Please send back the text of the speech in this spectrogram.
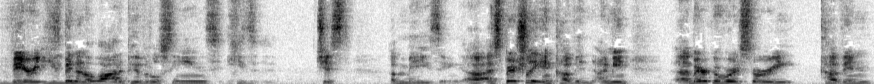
very. He's been in a lot of pivotal scenes. He's just amazing, uh, especially in Coven. I mean, American Horror Story Coven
